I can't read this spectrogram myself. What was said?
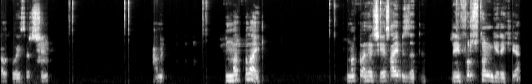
Calculator için hani bunlar kolay. Bunlar kolay. Her şeye sahibiz zaten. Reinforced stone gerekiyor.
